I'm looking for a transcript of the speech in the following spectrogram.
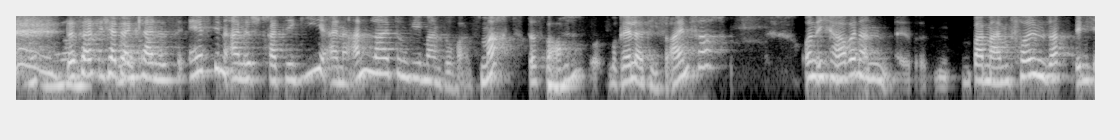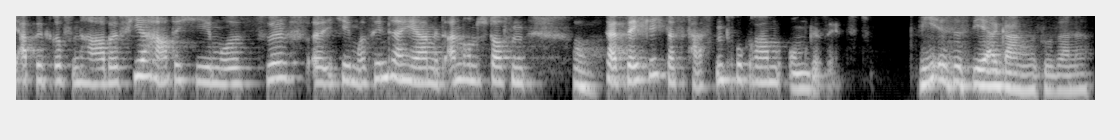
das heißt, ich hatte ein kleines Heftchen, eine Strategie, eine Anleitung, wie man sowas macht. Das war mhm. auch relativ einfach. Und ich habe dann äh, bei meinem vollen Satz, den ich abgegriffen habe, vier harte Chemos, zwölf äh, Chemos hinterher mit anderen Stoffen, oh. tatsächlich das Fastenprogramm umgesetzt. Wie ist es dir ergangen, Susanne?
